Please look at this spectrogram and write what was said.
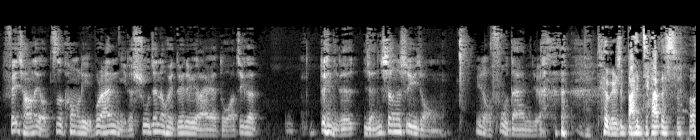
非常的有自控力，不然你的书真的会堆的越来越多。这个对你的人生是一种。一种负担，你觉得？特别是搬家的时候。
